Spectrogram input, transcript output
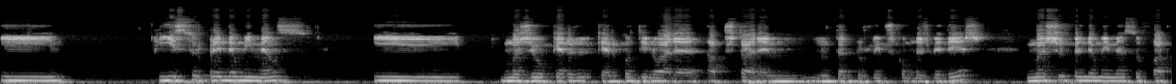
e, e isso surpreendeu-me imenso. E, mas eu quero, quero continuar a, apostar em, no, tanto nos livros como nas BDs. Mas surpreendeu-me imenso o facto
